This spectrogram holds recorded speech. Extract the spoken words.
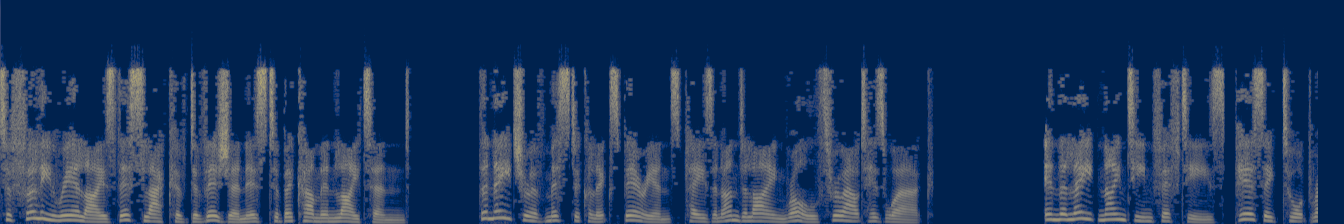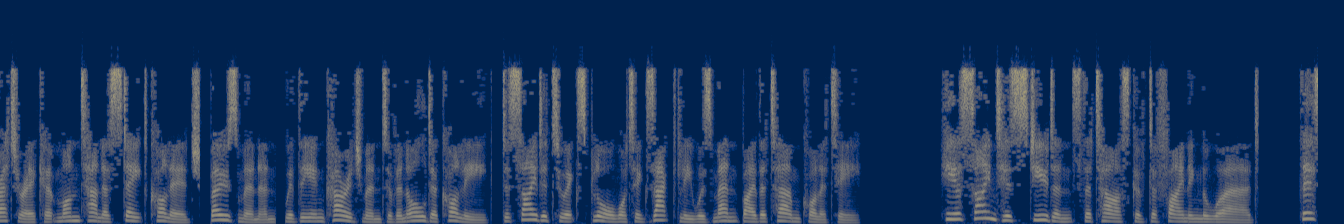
To fully realize this lack of division is to become enlightened. The nature of mystical experience plays an underlying role throughout his work. In the late 1950s, Pirsig taught rhetoric at Montana State College, Bozeman and, with the encouragement of an older colleague, decided to explore what exactly was meant by the term quality. He assigned his students the task of defining the word this,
